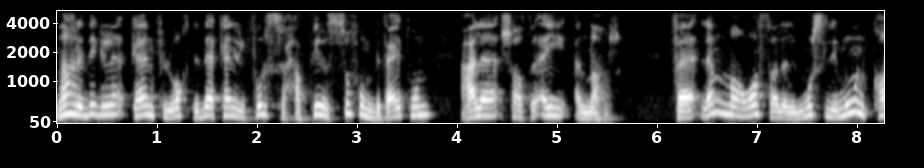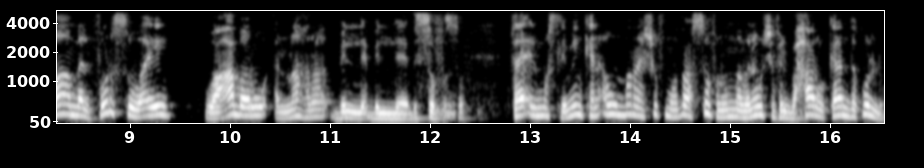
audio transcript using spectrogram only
نهر دجلة كان في الوقت ده كان الفرس حاطين السفن بتاعتهم على شاطئي النهر. فلما وصل المسلمون قام الفرس وإيه؟ وعبروا النهر بال بال بالسفن. فالمسلمين كان أول مرة يشوف موضوع السفن هم ما لهمش في البحار والكلام ده كله.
